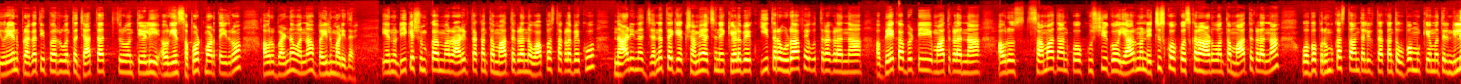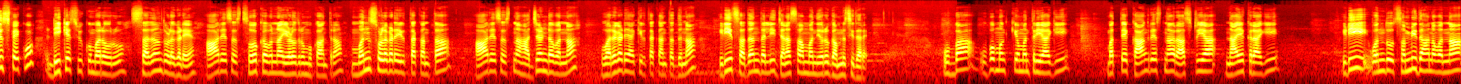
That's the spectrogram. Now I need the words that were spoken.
ಇವರೇನು ಪ್ರಗತಿಪರರು ಅಂತ ಜಾತ್ಯಾತರು ಅಂತೇಳಿ ಅವ್ರಿಗೇನು ಸಪೋರ್ಟ್ ಮಾಡ್ತಾಯಿದ್ರು ಅವರು ಬಣ್ಣವನ್ನು ಬಯಲು ಮಾಡಿದ್ದಾರೆ. ಏನು ಡಿ ಕೆ ಶಿವಕುಮಾರ್ ಆಡಿರ್ತಕ್ಕಂಥ ಮಾತುಗಳನ್ನು ವಾಪಸ್ ತಗೊಳ್ಬೇಕು, ನಾಡಿನ ಜನತೆಗೆ ಕ್ಷಮೆ ಯಾಚನೆ ಕೇಳಬೇಕು, ಈ ಥರ ಉಡಾಫೆ ಉತ್ತರಗಳನ್ನು ಬೇಕಾಬಿಟ್ಟಿ ಮಾತುಗಳನ್ನು, ಅವರು ಸಮಾಧಾನಕ್ಕೋ, ಖುಷಿಗೋ, ಯಾರನ್ನ ನೆಚ್ಚಿಸ್ಕೋಕ್ಕೋಸ್ಕರ ಆಡುವಂಥ ಮಾತುಗಳನ್ನು ಒಬ್ಬ ಪ್ರಮುಖ ಸ್ಥಾನದಲ್ಲಿರ್ತಕ್ಕಂಥ ಉಪಮುಖ್ಯಮಂತ್ರಿ ನಿಲ್ಲಿಸಬೇಕು. ಡಿ ಕೆ ಶಿವಕುಮಾರ್ ಅವರು ಸದನದೊಳಗಡೆ ಆರ್ ಎಸ್ ಎಸ್ ಶೋಕವನ್ನು ಹೇಳೋದ್ರ ಮುಖಾಂತರ ಮನಸ್ಸೊಳಗಡೆ ಇರ್ತಕ್ಕಂಥ ಆರ್ ಎಸ್ ಎಸ್ನ ಅಜೆಂಡವನ್ನು ಹೊರಗಡೆ ಹಾಕಿರ್ತಕ್ಕಂಥದ್ದನ್ನು ಇಡೀ ಸದನದಲ್ಲಿ ಜನಸಾಮಾನ್ಯರು ಗಮನಿಸಿದ್ದಾರೆ. ಒಬ್ಬ ಉಪಮುಖ್ಯಮಂತ್ರಿಯಾಗಿ ಮತ್ತು ಕಾಂಗ್ರೆಸ್ನ ರಾಷ್ಟ್ರೀಯ ನಾಯಕರಾಗಿ ಇಡೀ ಒಂದು ಸಂವಿಧಾನವನ್ನು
